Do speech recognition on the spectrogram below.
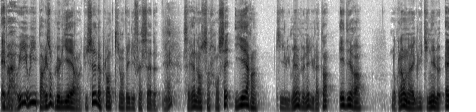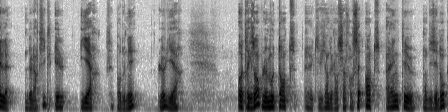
Eh ben oui, oui. Par exemple, le lierre. Tu sais, la plante qui envahit les façades. Ça vient de l'ancien français hier, qui lui-même venait du latin edera. Donc là, on a agglutiné le L de l'article et hier. C'est pour donner le lierre. Autre exemple, le mot tante, euh, qui vient de l'ancien français ante, A-N-T-E. On disait donc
